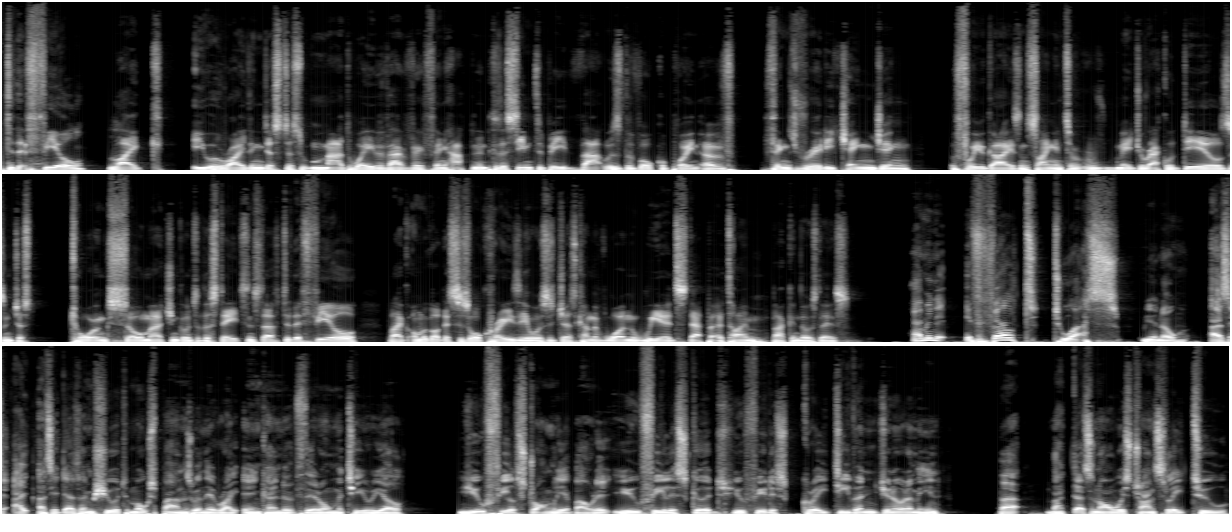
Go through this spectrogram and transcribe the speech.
did it feel like you were riding just this mad wave of everything happening? Because it seemed to be that was the vocal point of things really changing for you guys and signing into major record deals and just touring so much and going to the States and stuff. Did it feel like, oh my God, this is all crazy? Or was it just kind of one weird step at a time back in those days? I mean, it, it felt to us, you know, as I- as it does, I'm sure, to most bands when they're writing kind of their own material. You feel strongly about it. You feel it's good. You feel it's great, even. Do you know what I mean? But that doesn't always translate to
